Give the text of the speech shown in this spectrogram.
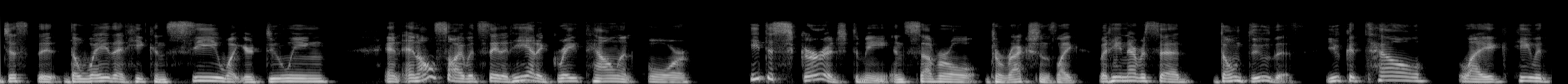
just the the way that he can see what you're doing, and and also I would say that he had a great talent for. He discouraged me in several directions, like, but he never said, "Don't do this." You could tell, like he would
